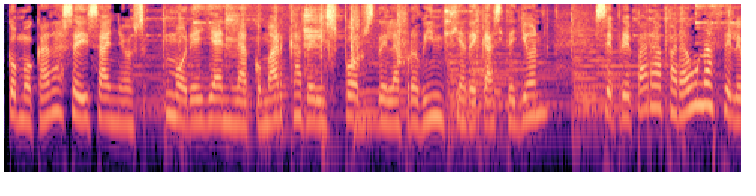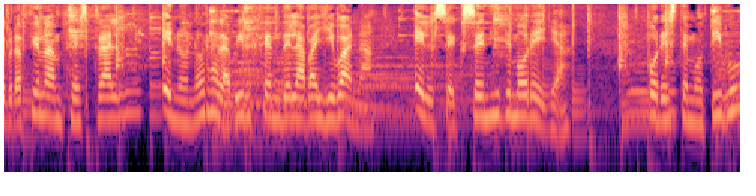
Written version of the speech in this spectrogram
Como cada seis años, Morella, en la comarca del Sports de la provincia de Castellón, se prepara para una celebración ancestral en honor a la Virgen de la Vallivana, el Sexeni de Morella. Por este motivo,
